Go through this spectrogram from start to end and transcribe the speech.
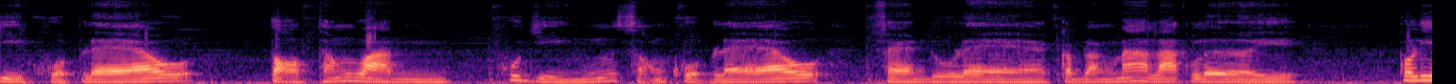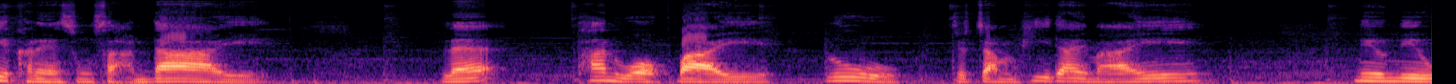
กี่ขวบแล้ว ตอบทั้งวัน ผู้หญิงสองขวบแล้ว แฟนดูแลกำลังน่ารักเลย ก็เรียกคะแนนสงสารได้ และถ้าหนูออกไป ลูกจะจำพี่ได้ไหม นิวนิว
